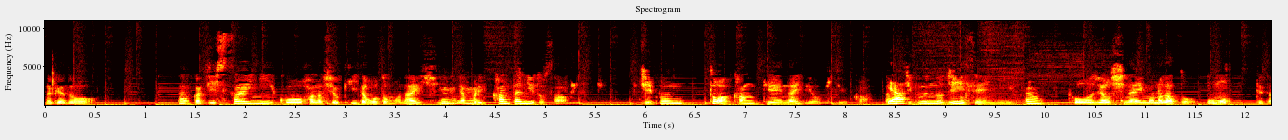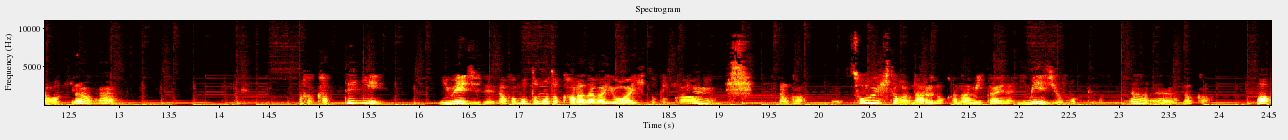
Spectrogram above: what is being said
だけど、なんか実際にこう話を聞いたこともないし、うんうんやっぱり簡単に言うとさ、自分とは関係ない病気というか、か自分の人生にうん登場しないものだと思ってたわけよ。うんうん。なんか勝手にイメージで、なんかもともと体が弱い人とか、うんなんかそういう人がなるのかなみたいなイメージを持ってたっていうかうんうん。なんか、ま、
